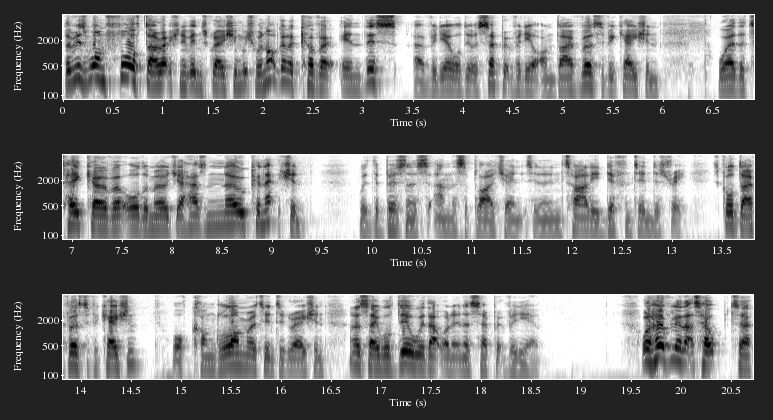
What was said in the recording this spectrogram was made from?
There is one fourth direction of integration which we're not going to cover in this uh, video. We'll do a separate video on diversification where the takeover or the merger has no connection with the business and the supply chain. It's in an entirely different industry. It's called diversification or conglomerate integration. And I say we'll deal with that one in a separate video. Well, hopefully that's helped uh,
